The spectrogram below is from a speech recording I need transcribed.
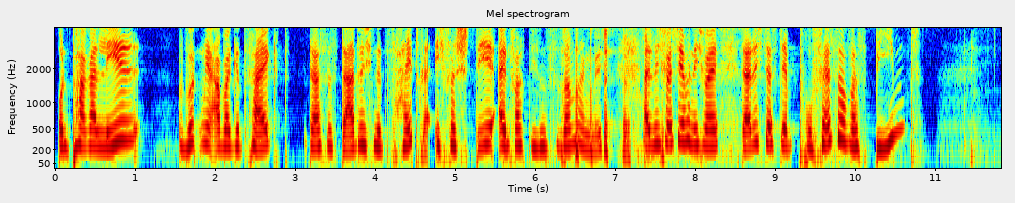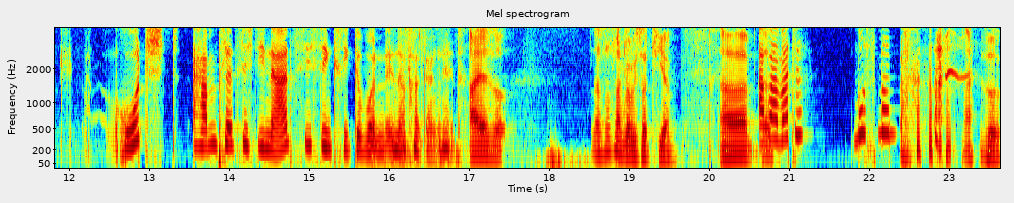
Und parallel wird mir aber gezeigt, dass es dadurch eine Zeitreise. Ich verstehe einfach diesen Zusammenhang nicht. Also ich verstehe einfach nicht, weil dadurch, dass der Professor was beamt, rutscht, haben plötzlich die Nazis den Krieg gewonnen in der Vergangenheit. Also, das muss man, glaube ich, sortieren. Äh, Aber warte, muss man? also,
